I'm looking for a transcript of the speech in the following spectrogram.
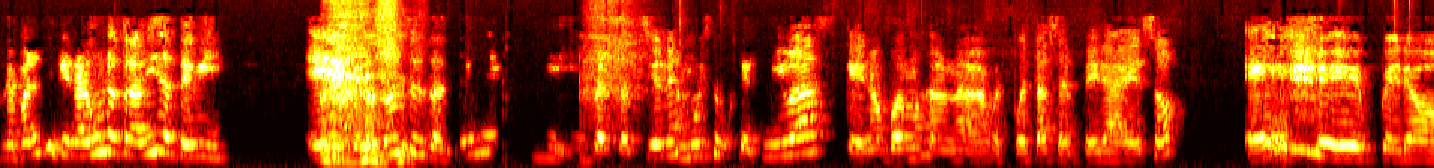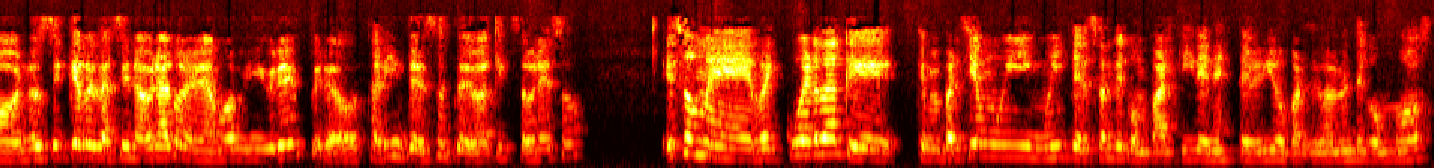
me parece que en alguna otra vida te vi. Eh, pero son sensaciones y percepciones muy subjetivas que no podemos dar una respuesta certera a eso. Eh, pero no sé qué relación habrá con el amor libre, pero estaría interesante debatir sobre eso. Eso me recuerda que, que me parecía muy, muy interesante compartir en este video, particularmente con vos,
